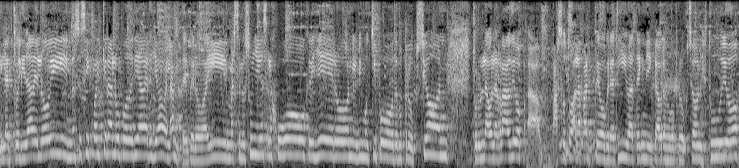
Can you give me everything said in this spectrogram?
la actualidad del hoy, no sé si cualquiera lo podría haber llevado adelante, pero ahí Marcelo Zúñiga se la jugó, creyeron, el mismo equipo de postproducción. Por un lado, la radio ah, pasó toda la parte operativa, técnica, horas de postproducción, estudio,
